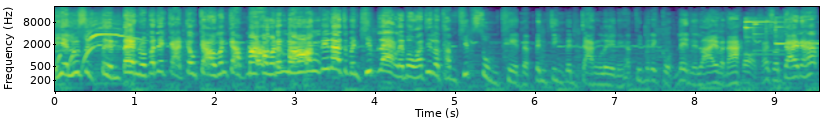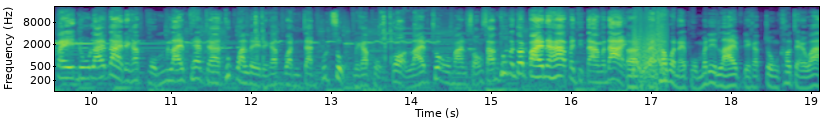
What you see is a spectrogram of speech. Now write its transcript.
เหี้ยรู้สึกตื่นเต้นว่าบรรยากาศเก่าๆมันกลับมาว่ะน้องๆนี่น่าจะเป็นคลิปแรกเลยบอกว่าที่เราทำคลิปสุ่มเทรดแบบเป็นจริงเป็นจังเลยนะครับที่ไม่ได้กดเล่นในไลฟ์อะนะก็ใครสนใจนะฮะไปดูไลฟ์ได้นะครับผมไลฟ์แทบจะทุกวันเลยนะครับวันจันทร์พุธศุกร์นะครับผมก็ไลฟ์ช่วงประมาณ2อสามทุ่มเป็นต้นไปนะฮะไปติดตามกันได้ แต่ถ้าวันไหนผมไม่ได้ไลฟ์นะครับจงเข้าใจว่า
